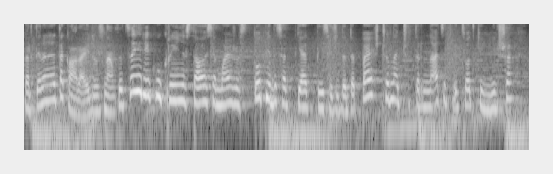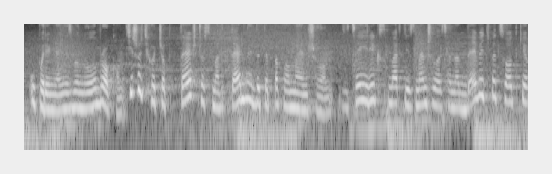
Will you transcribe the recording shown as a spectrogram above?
картина не така райдужна. За цей рік в Україні сталося майже 155 тисяч ДТП, що на 14% більше у порівнянні з минулим роком. Тішить хоча б те, що смертельних ДТП поменшало. За цей рік смертність зменшилася на 9%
